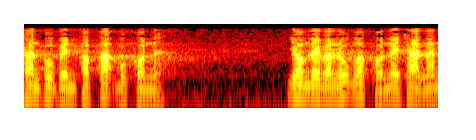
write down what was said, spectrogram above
ท่านผู้เป็นพระพระบุคคลนะย่อมได้บรรลุมรรคผลในชาตินั้น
